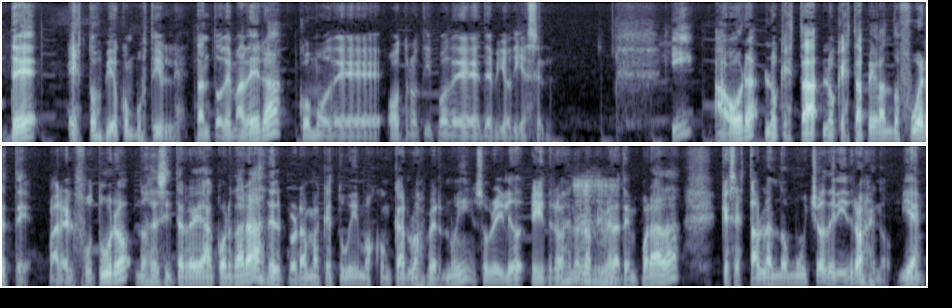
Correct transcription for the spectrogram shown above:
de estos biocombustibles, tanto de madera como de otro tipo de, de biodiesel. Y ahora lo que, está, lo que está pegando fuerte para el futuro, no sé si te recordarás del programa que tuvimos con Carlos Bernuy sobre hidro- hidrógeno en la primera temporada, que se está hablando mucho del hidrógeno. Bien,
